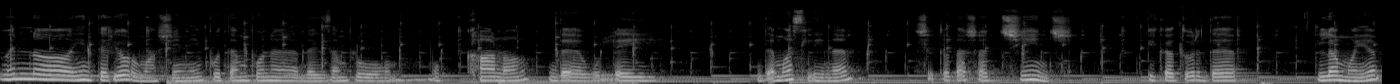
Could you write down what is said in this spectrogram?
În uh, interiorul mașinii putem pune, de exemplu, o cană de ulei de măsline și tot așa 5 picături de lămâie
